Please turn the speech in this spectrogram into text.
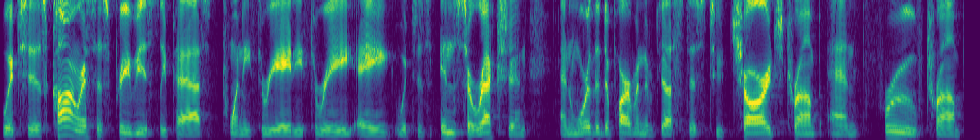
which is Congress has previously passed 2383, a, which is insurrection, and were the Department of Justice to charge Trump and prove Trump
